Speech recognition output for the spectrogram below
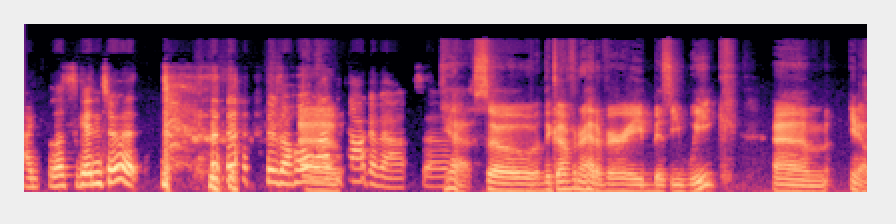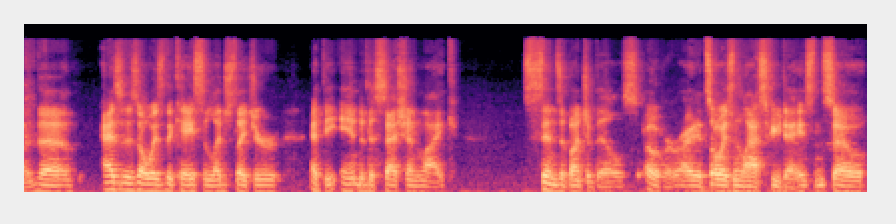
I, let's get into it. There's a whole uh, lot to talk about. So yeah, so the governor had a very busy week. Um, you know, the as is always the case, the legislature at the end of the session like sends a bunch of bills over. Right, it's always in the last few days, and so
